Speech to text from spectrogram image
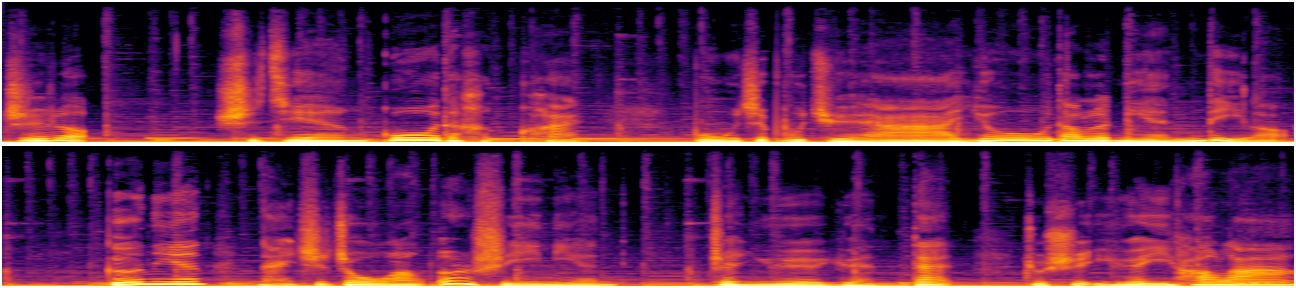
之了。”时间过得很快。不知不觉啊，又到了年底了。隔年乃是纣王二十一年，正月元旦就是一月一号啦。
